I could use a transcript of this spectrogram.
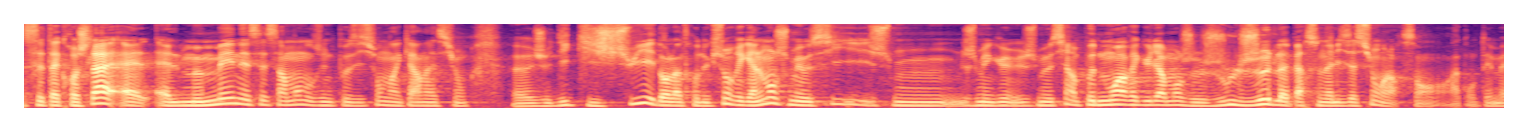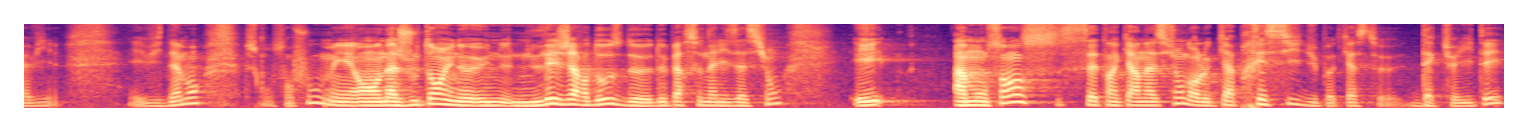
Cette accroche-là, elle, me met nécessairement dans une position d'incarnation. Je dis qui je suis, et dans l'introduction, également, je mets, aussi, je, je mets aussi un peu de moi régulièrement. Je joue le jeu de la personnalisation, alors sans raconter ma vie, évidemment, parce qu'on s'en fout, mais en ajoutant une, légère dose de, personnalisation. Et à mon sens, cette incarnation, dans le cas précis du podcast d'actualité,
